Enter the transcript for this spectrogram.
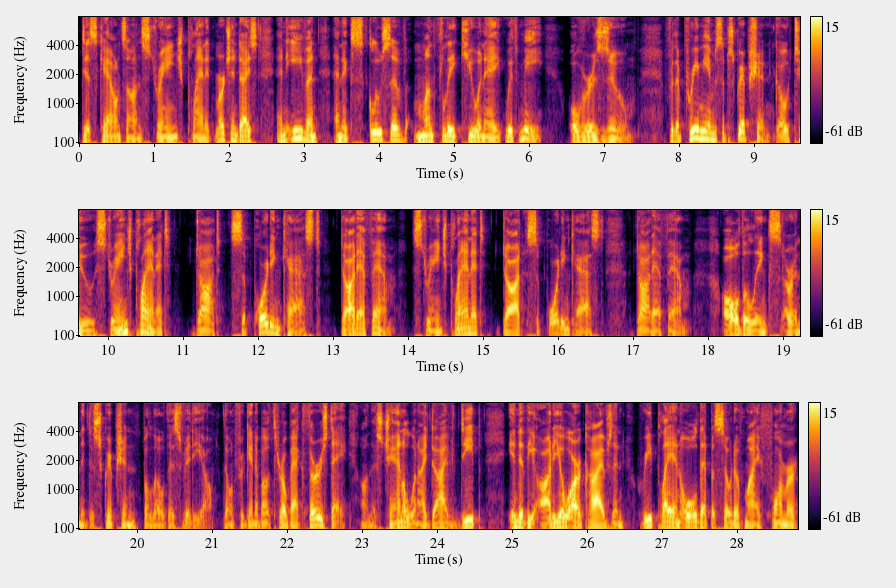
discounts on Strange Planet merchandise, and even an exclusive monthly Q&A with me over Zoom. For the premium subscription, go to strangeplanet.supportingcast.fm. strangeplanet.supportingcast.fm. All the links are in the description below this video. Don't forget about Throwback Thursday on this channel when I dive deep into the audio archives and replay an old episode of my former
